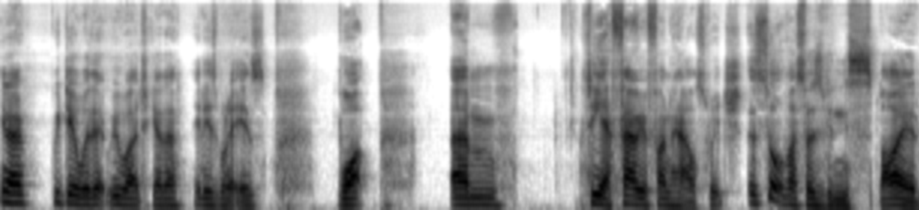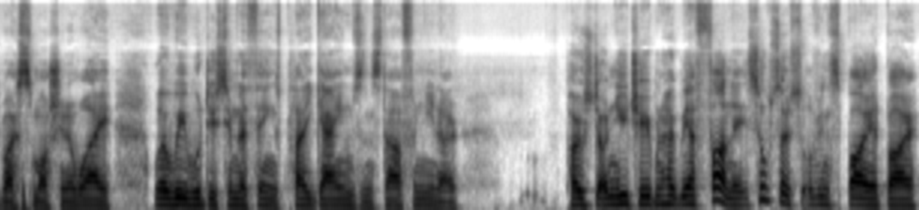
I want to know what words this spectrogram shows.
you know, we deal with it. We work together. It is what it is. What? Um, so yeah, Failure Funhouse, which is sort of I suppose been inspired by Smosh in a way, where we will do similar things, play games and stuff, and you know, post it on YouTube and hope you have fun. It's also sort of inspired by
